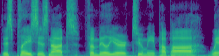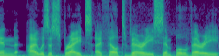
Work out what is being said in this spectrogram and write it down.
This place is not familiar to me, Papa. When I was a sprite, I felt very simple, very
